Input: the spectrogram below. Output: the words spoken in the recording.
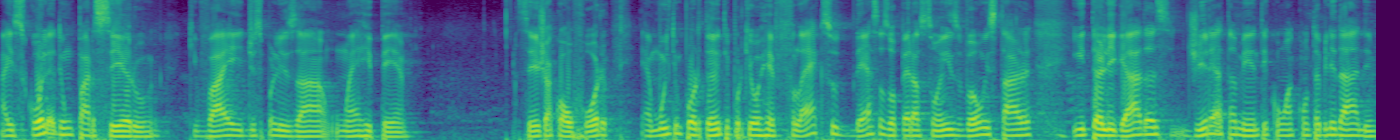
a escolha de um parceiro que vai disponibilizar um RP, seja qual for, é muito importante porque o reflexo dessas operações vão estar interligadas diretamente com a contabilidade.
